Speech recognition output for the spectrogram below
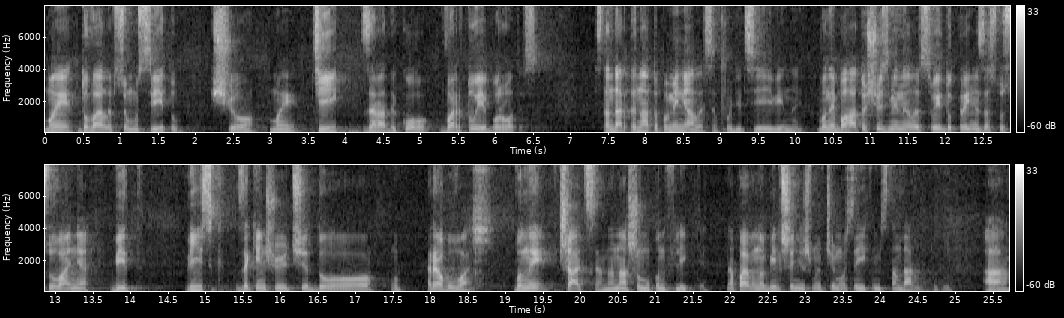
Ми довели всьому світу, що ми ті, заради кого вартує боротися. Стандарти НАТО помінялися в ході цієї війни. Вони багато що змінили в своїй доктрині застосування від військ, закінчуючи до ну, реагування. Вони вчаться на нашому конфлікті. Напевно, більше, ніж ми вчимося їхнім стандартам. А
